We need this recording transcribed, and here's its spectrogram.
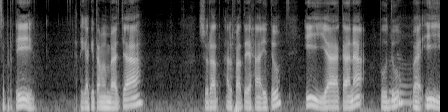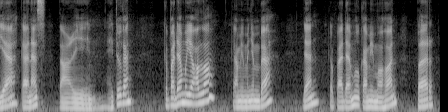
Seperti ketika kita membaca surat Al-Fatihah itu iya kana budu wa iya kanas ta'in. Itu kan kepadamu ya Allah kami menyembah dan kepadamu kami mohon pertolongan.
